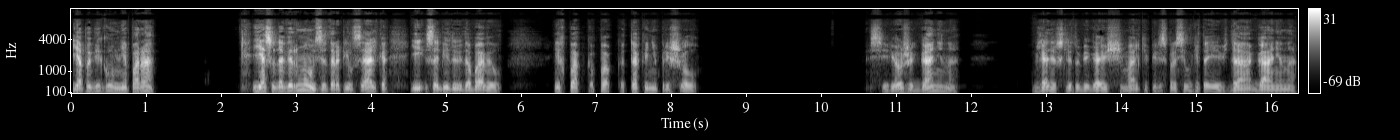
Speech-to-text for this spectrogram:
Я побегу, мне пора. Я сюда вернусь, заторопился Алька и с обидой добавил: "Их папка, папка, так и не пришел. Сережи Ганина? Глядя вслед убегающей Мальке, переспросил Гитаевич. Да, Ганина.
